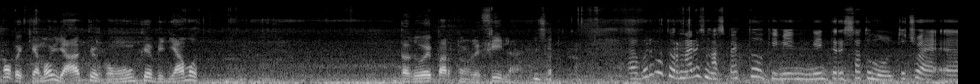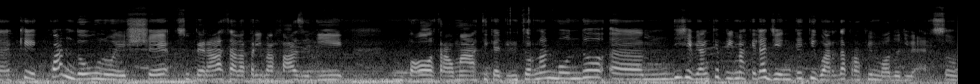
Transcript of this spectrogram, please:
O becchiamo gli altri o comunque vediamo da dove partono le fila. Eh, volevo tornare su un aspetto che mi è, mi è interessato molto, cioè eh, che quando uno esce, superata la prima fase di po' traumatica di ritorno al mondo, ehm, dicevi anche prima che la gente ti guarda proprio in modo diverso,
